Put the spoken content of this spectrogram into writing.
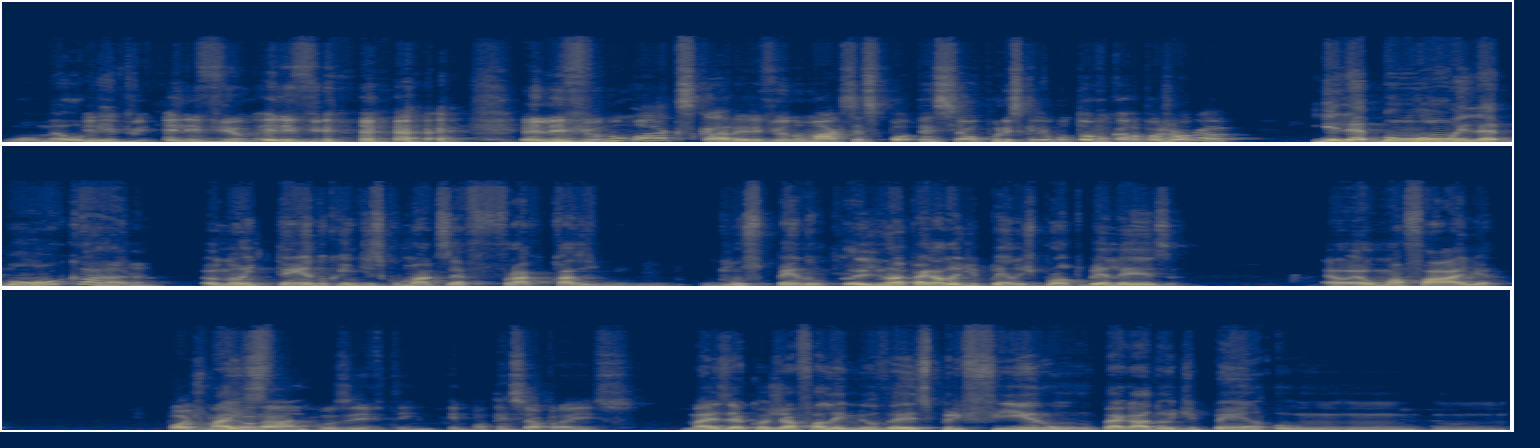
O homem é o ele, ele viu, ele viu, ele viu no Max, cara. Ele viu no Max esse potencial, por isso que ele botou o cara para jogar. E ele é bom, ele é bom, cara. Uhum. Eu não entendo quem diz que o Max é fraco por causa de uns pênaltis. Ele não é pegador de pênalti, pronto, beleza. É, é uma falha. Pode melhorar, mas, inclusive, tem, tem potencial para isso. Mas é que eu já falei mil vezes, prefiro um pegador de pênalti, um, um, um,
